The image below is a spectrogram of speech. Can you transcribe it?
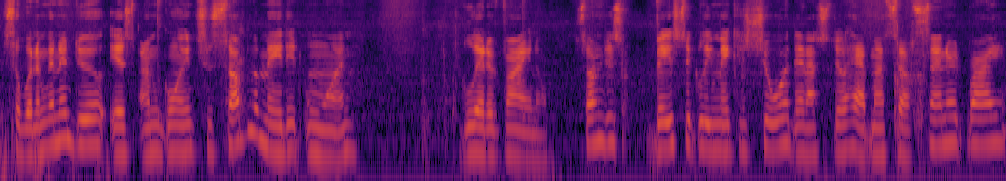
So what I'm going to do is I'm going to sublimate it on glitter vinyl. So I'm just basically making sure that I still have myself centered right.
